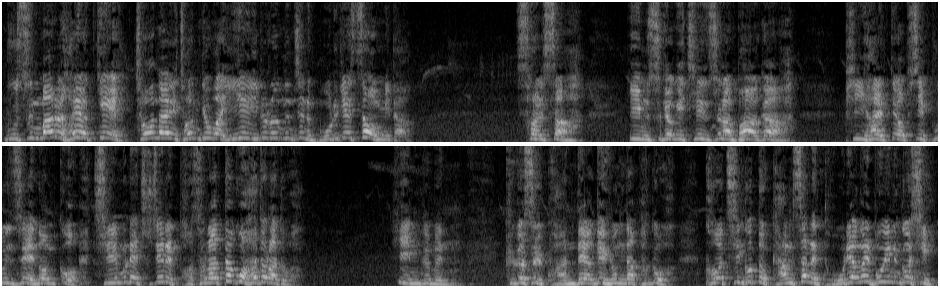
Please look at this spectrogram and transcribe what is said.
무슨 말을 하였기에 전하의 전교가 이에 이르렀는지는 모르겠사옵니다. 설사 임수경이 진술한 바가 비할 데 없이 분수에 넘고 질문의 주제를 벗어났다고 하더라도 임금은 그것을 관대하게 용납하고 거친 것도 감싸는 도량을 보이는 것이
